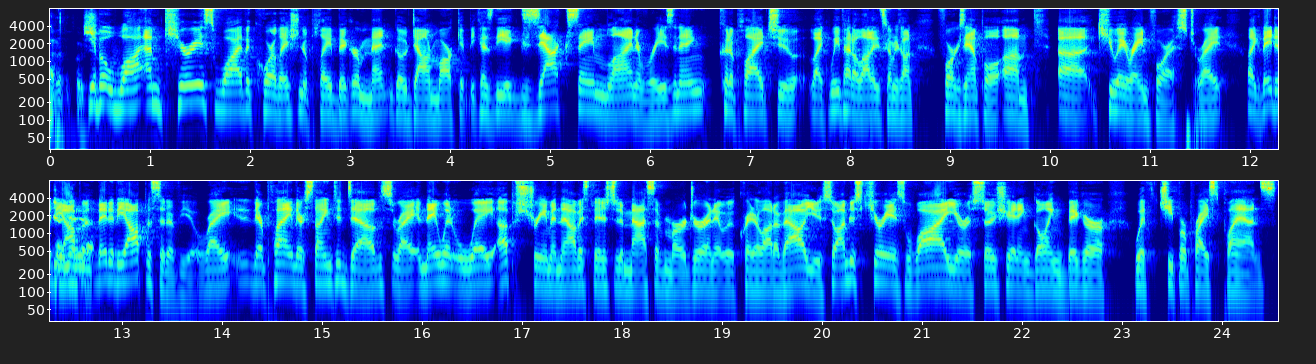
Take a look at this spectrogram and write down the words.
part of the push. Yeah, but why? I'm curious why the correlation to play bigger meant go down market because the exact same line of reasoning could apply to like we've had a lot of these companies on. For example, um, uh, QA Rainforest, right? Like they did the yeah, yeah. they did the opposite of you, right? They're playing, they're selling to devs, right? And they went way upstream, and then obviously they just did a massive merger, and it would create a lot of value. So I'm just curious why you're associating going bigger with cheaper priced plans.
